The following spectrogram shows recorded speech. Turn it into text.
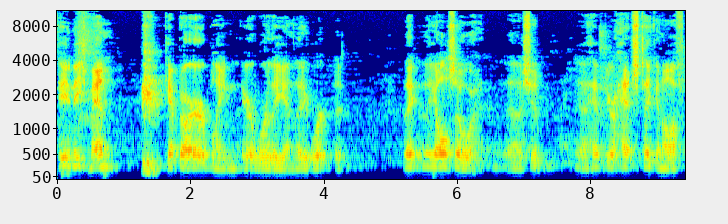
he and these men kept our airplane airworthy, and they worked at they they also uh, should uh, have their hats taken off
